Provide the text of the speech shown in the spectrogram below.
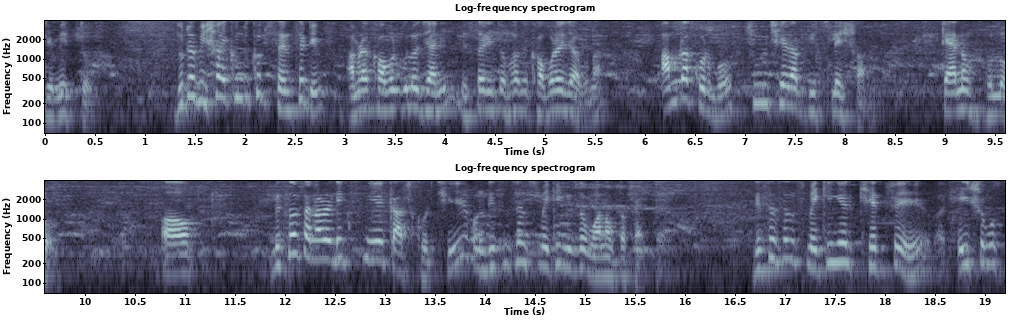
যে মৃত্যু। দুটো বিষয় কিন্তু খুব সেন্সিটিভ আমরা খবরগুলো জানি, বিস্তারিতভাবে খবরে যাব না। আমরা করব চুলছেরা বিশ্লেষণ। কেন হলো? বিজনেস অ্যানালিটিক্স নিয়ে কাজ করছি এবং decisions making is one of the factor decisions মেকিংয়ের ক্ষেত্রে এই সমস্ত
